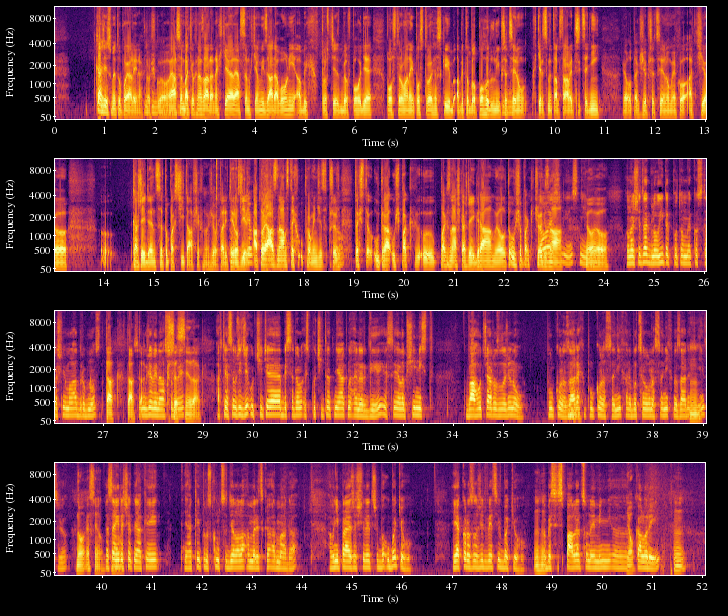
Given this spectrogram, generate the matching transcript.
Každý jsme to pojali jinak trošku. Jo. Já jsem baťoch na záda nechtěl, já jsem chtěl mít záda volný, abych prostě byl v pohodě, postrovaný postroj hezký, aby to bylo pohodlný, přece jenom chtěli jsme tam strávit 30 dní, jo, takže přeci jenom jako ať uh, každý den se to pak sčítá všechno, že jo, tady ty To rozdíly. určitě- A to já znám z těch, promiň, že přeru, No. tak z toho útra už pak, uh, pak znáš každý gram, jo, to už pak člověk No, zná. jasný, jasný, jo, no. Ono ještě tak dlouhý, tak potom jako strašně malá drobnost. Tak, tak. Se tak. může vynásobit. Přesně tak. A chtěl jsem říct, že určitě by se dalo i spočítat nějak na energii, jestli je lepší níst váhu třeba rozloženou půlku na zádech a půlku na saních, anebo celou na saních na zádech nic, že jo? No, jasně. No. Já jsem někde četl nějaký, nějaký průzkum, co dělala americká armáda a oni právě řešili třeba u baťohu. Jak rozložit věci v baťohu, mm-hmm. aby si spálil co nejméně uh, Jo. kalorií. Hm.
